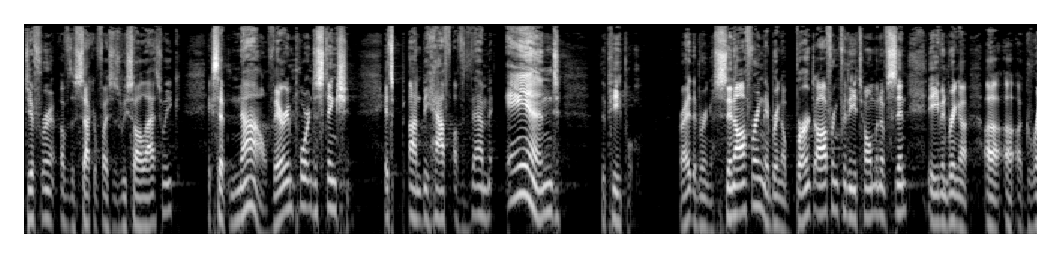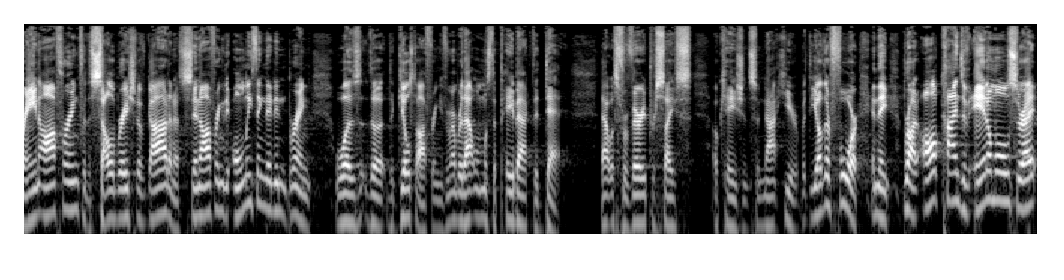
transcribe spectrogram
different of the sacrifices we saw last week, except now, very important distinction, it's on behalf of them and the people. Right? They bring a sin offering. They bring a burnt offering for the atonement of sin. They even bring a, a, a grain offering for the celebration of God and a sin offering. The only thing they didn't bring was the, the guilt offering. If you remember, that one was to pay back the debt. That was for very precise occasions, so not here. But the other four, and they brought all kinds of animals, right?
